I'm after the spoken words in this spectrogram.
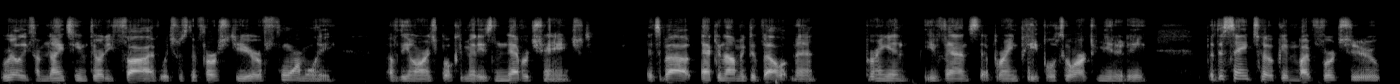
really from 1935, which was the first year formally of the Orange Bowl Committee has never changed. It's about economic development, bringing events that bring people to our community. But the same token, by virtue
